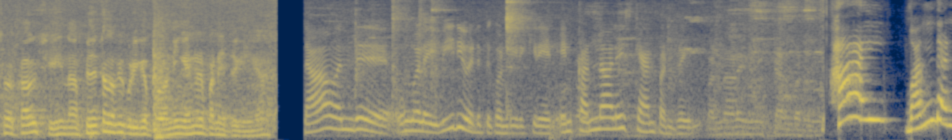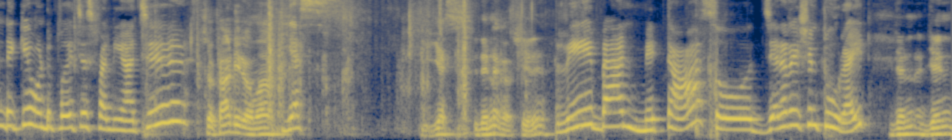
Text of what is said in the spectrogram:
ஸோ கௌஷி நான் காஃபி குடிக்க போகிறோம் நீங்கள் என்ன பண்ணிட்டு இருக்கீங்க? நான் வந்து உங்களை வீடியோ எடுத்து கொண்டிருக்கிறேன் என் கண்ணாலே ஸ்கேன் பண்றேன். ஹாய் வந்த அன்றைக்கே ஒன்று பர்ச்சேஸ் பண்ணியாச்சு. ஸோ காட்டிடுவோமா? எஸ் எஸ் இது என்ன கௌஷி இது? Ray Ban Meta so generation two right gen gen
